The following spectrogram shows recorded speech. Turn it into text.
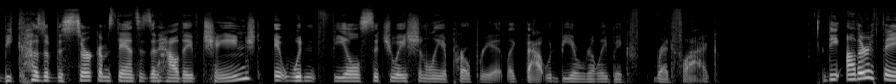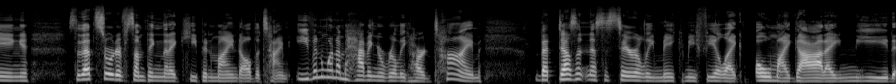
because of the circumstances and how they've changed, it wouldn't feel situationally appropriate. Like that would be a really big red flag. The other thing, so that's sort of something that I keep in mind all the time. Even when I'm having a really hard time, that doesn't necessarily make me feel like, oh my God, I need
